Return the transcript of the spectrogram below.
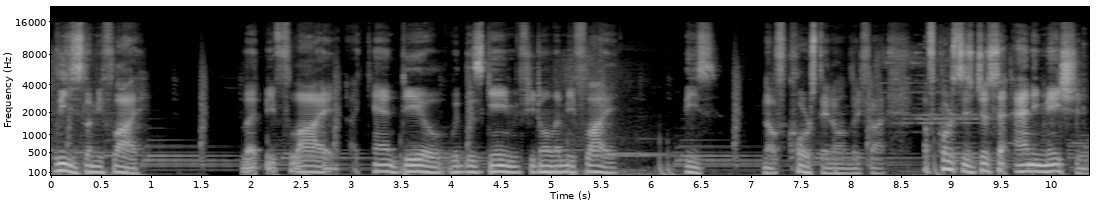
Please, let me fly. Let me fly. I can't deal with this game if you don't let me fly. Please. No, of course they don't let me fly. Of course, it's just an animation,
